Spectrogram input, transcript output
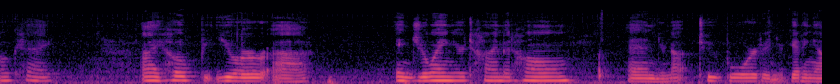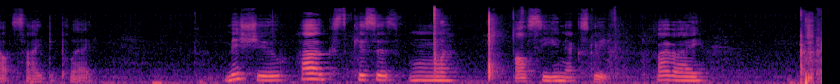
Okay. I hope you're uh, enjoying your time at home and you're not too bored and you're getting outside to play. Miss you. Hugs, kisses. Mwah. I'll see you next week. Bye bye.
